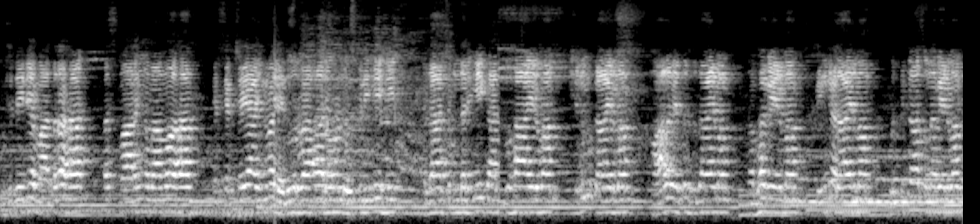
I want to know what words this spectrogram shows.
మాతరః తస్మారంగమామః యస్య క్షయాయ నమః యదూర్వాహారోహణ దుష్మినిః యదా సుందరీ కాంతుహాయ నమః శినుముఖాయ నమః పాలవేత్రసుదాయ నమః ప్రభవే నమః పింగళాయ నమః మృత్తికాసునవే నమః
